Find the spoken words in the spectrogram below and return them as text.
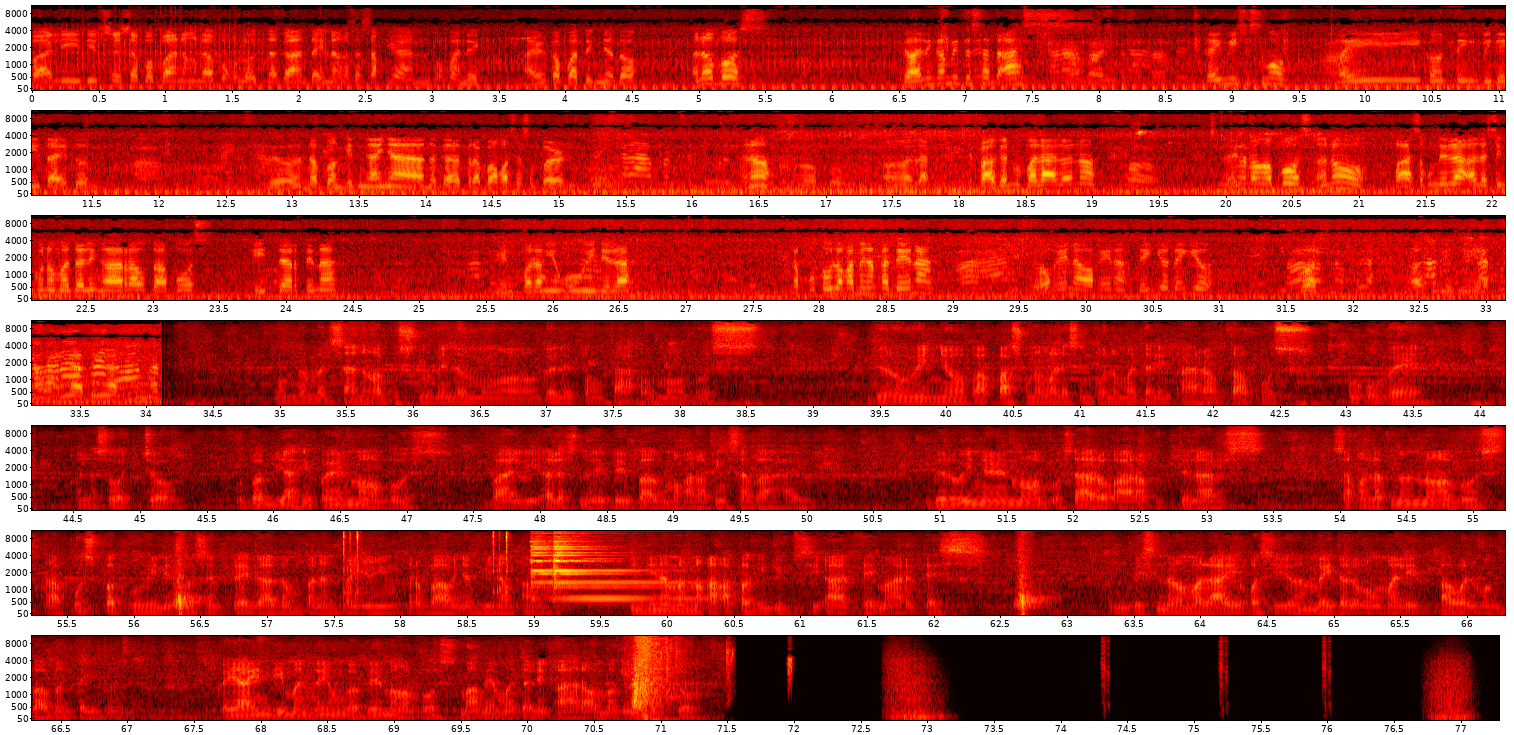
Bali, dito siya sa baba ng Nabakulod, nagantay ng sasakyan, papanik. Ayun kapatid niya to. Ano boss? Galing kami doon sa taas. Kay misis mo. May konting bigay tayo doon. Yun, nabanggit nga niya, nagtrabaho ka sa super. Salamat sa tulong. Ano? Opo. Oh, wala. Sipagan mo palalo, no? Oo. Ayun mga boss, ano, pasok nila alas 5 ng madaling araw tapos 8.30 na. Ngayon pa lang yung uwi nila. Naputulan kami ng kadena. Okay na, okay na. Thank you, thank you. Boss. Ah, sige, sige. Ingat, ingat. Huwag naman sana abusuhin ng mga ganitong tao, mga boss. Biruin nyo, papasok ng alas 5 ng madaling araw tapos uuwi. Alas 8. Magbabiyahe pa yun mga boss. Bali, alas 9 bago makarating sa bahay. Biruin nyo yun mga boss, araw-araw 15 hours. Sa kalap nun mga boss, tapos pag uwi nito, siyempre gagampanan pa niyo yung trabaho niya bilang ama. Hindi naman makakapag-igip si ate Marites. Imbes na malayo kasi yun, may dalawang maliit pa, walang magbabantay doon. Kaya hindi man ngayong gabi mga boss, mamaya madaling araw mag dito.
